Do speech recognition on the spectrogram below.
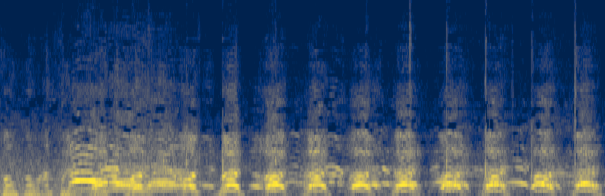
Komm, komm, anfeuern. Und, und, und, Mann, und, Mann, und, Mann, und, Mann, und, Mann.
